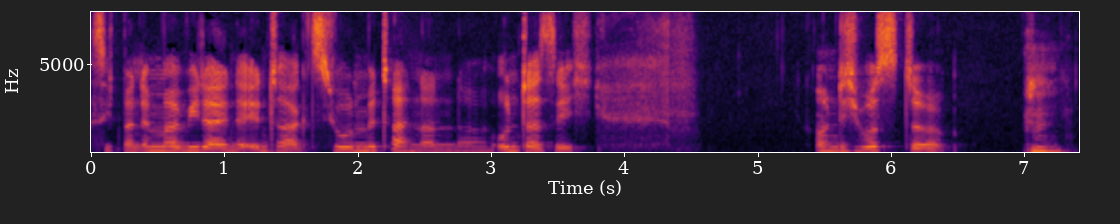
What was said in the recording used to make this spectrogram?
sieht man immer wieder in der Interaktion miteinander, unter sich. Und ich wusste,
